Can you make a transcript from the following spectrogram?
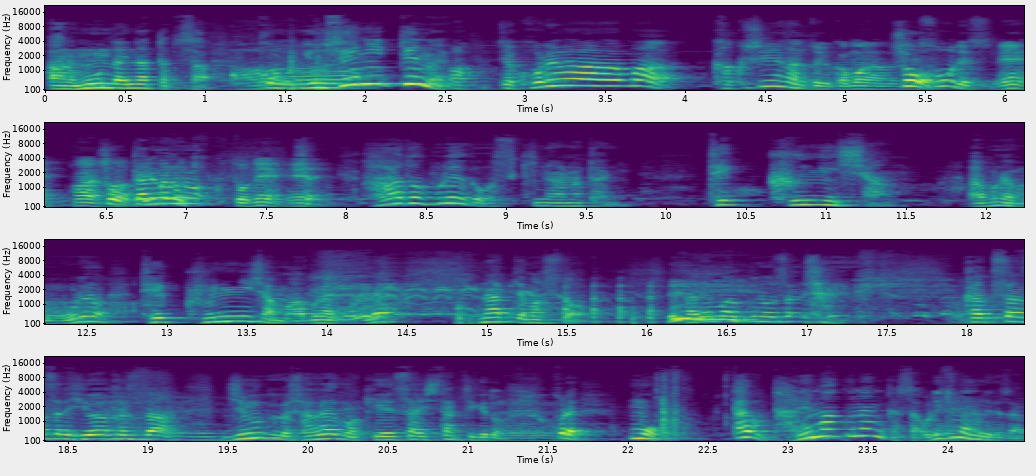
あの、問題になったってさ、この寄せに行ってんのよ。あ、じゃあこれは、まあ、確信犯というか、まあ、そうそうですね。はい。そうはい誰もの聞くとね、えハードプレイがお好きなあなたに、テクニシャン。危ない。もう俺のテクニシャンも危ないからね。なってますと。垂れ幕のさ、拡散され、日和活断、事務局が謝罪文を掲載したって言うけど、これ、もう、多分垂れ幕なんかさ、俺いつも思うんだけどさ、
